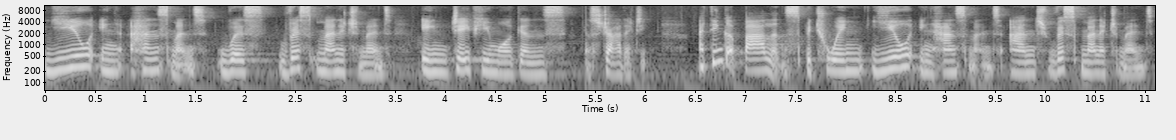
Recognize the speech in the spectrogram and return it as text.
yield enhancement with risk management in JP Morgan's strategy? I think a balance between yield enhancement and risk management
